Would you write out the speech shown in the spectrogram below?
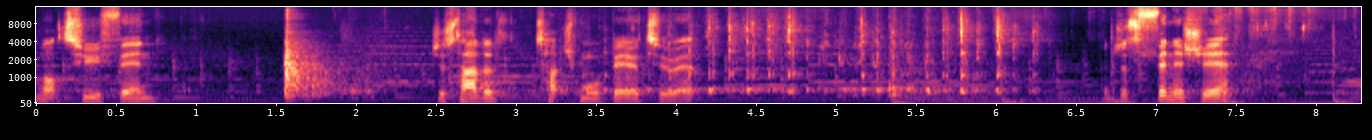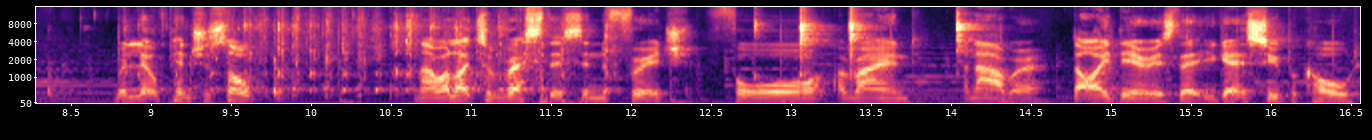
not too thin. Just add a touch more beer to it. And just finish it with a little pinch of salt. Now I like to rest this in the fridge for around an hour. The idea is that you get it super cold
